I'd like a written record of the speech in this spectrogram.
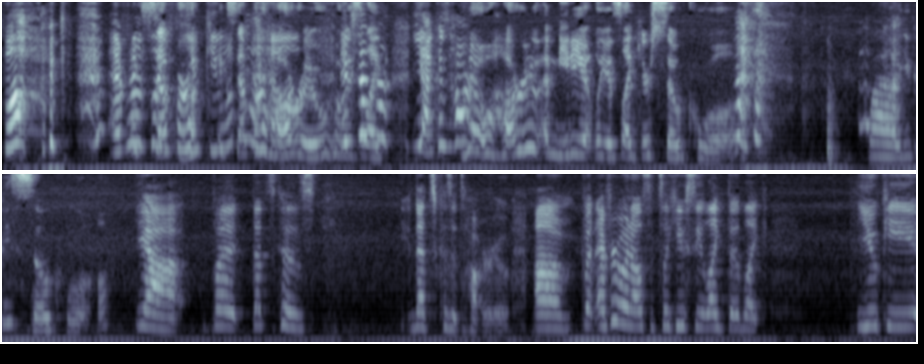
fuck?" Everyone's except like, for Yuki, except for hell? Haru, who except is like, yeah, because Haru. No, Haru immediately is like, "You're so cool." wow, Yuki's so cool. Yeah, but that's because that's because it's Haru. Um, but everyone else, it's like you see like the like Yuki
